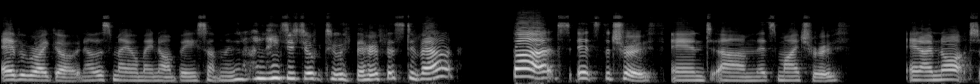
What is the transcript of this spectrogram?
everywhere I go. Now, this may or may not be something that I need to talk to a therapist about, but it's the truth, and um, that's my truth. And I'm not,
